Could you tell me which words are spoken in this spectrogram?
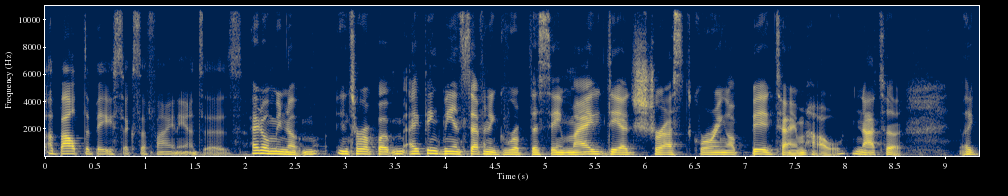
about the basics of finances. I don't mean to interrupt, but I think me and Stephanie grew up the same. My dad stressed growing up big time how not to like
